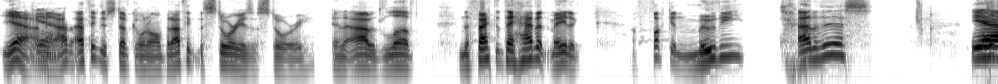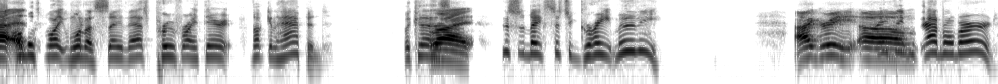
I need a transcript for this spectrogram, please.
yeah, I mean, I, I think there's stuff going on, but I think the story is a story, and I would love, and the fact that they haven't made a, a fucking movie out of this, Yeah, I it- almost like want to say that's proof right there. It fucking happened because right. this would make such a great movie. I agree. Um, Admiral Byrd.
